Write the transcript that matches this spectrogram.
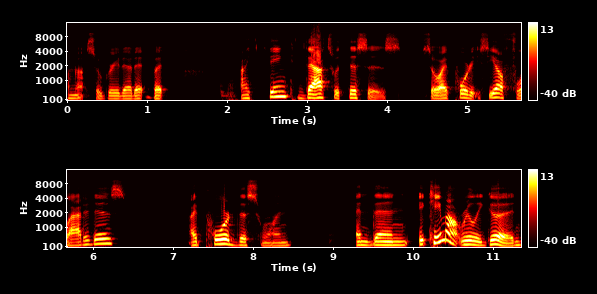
I'm not so great at it but I think that's what this is. So I poured it you see how flat it is? I poured this one and then it came out really good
